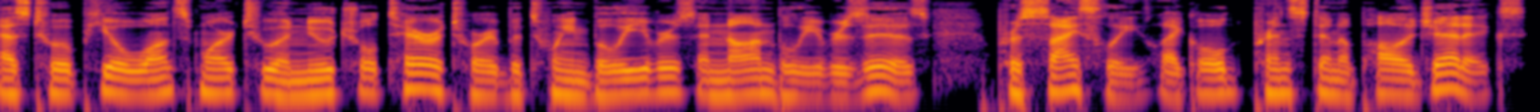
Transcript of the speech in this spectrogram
as to appeal once more to a neutral territory between believers and non believers is, precisely like old Princeton apologetics,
